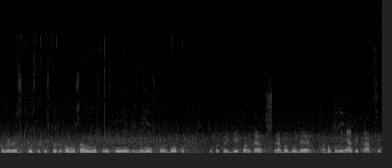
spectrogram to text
коли ви спуститесь по такому самому струмку з румунського боку, то по той бік вам теж треба буде або поміняти капці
